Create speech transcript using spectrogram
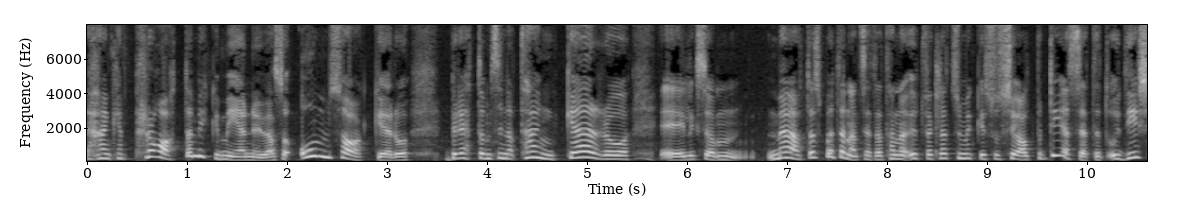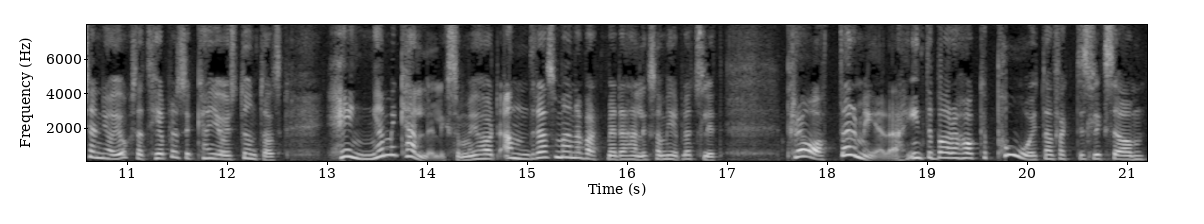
han kan prata mycket mer nu, alltså om saker och berätta om sina tankar och eh, liksom mötas på ett annat sätt. Att han har utvecklat så mycket socialt på det sättet. Och det känner jag ju också att helt plötsligt kan jag ju stundtals hänga med Kalle liksom. Och jag har hört andra som han har varit med där han liksom helt plötsligt pratar mera. Inte bara hakar på utan faktiskt liksom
